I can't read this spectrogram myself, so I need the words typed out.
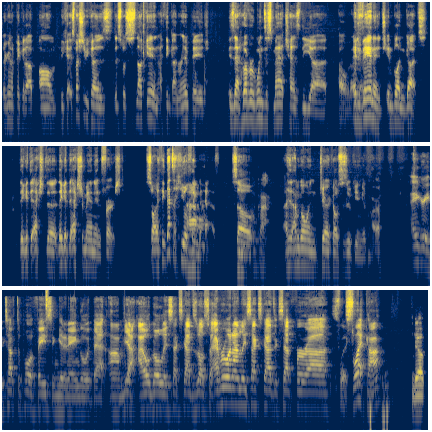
They're gonna pick it up. Um, because especially because this was snuck in. I think on Rampage, is that whoever wins this match has the uh, Oh, that's right. advantage in blood and guts. They get the extra. They get the extra man in first. So I think that's a heel thing to have. So Okay. I, I'm going Jericho, Suzuki, and Guevara. I agree. Tough to pull a face and get an angle with that. Um, yeah, I will go Lee Sex Gods as well. So everyone on Lee Sex Gods except for uh, Slick. Slick, huh? Yep,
